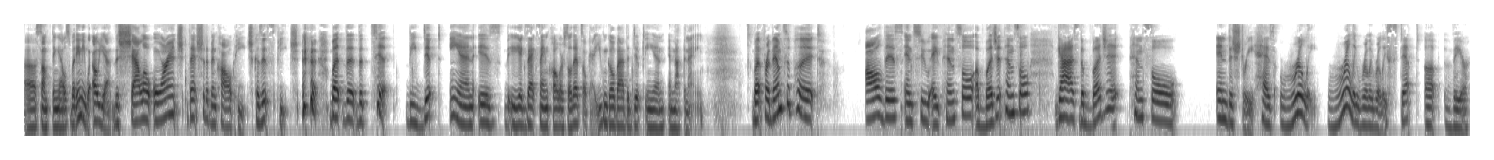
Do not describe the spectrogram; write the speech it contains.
uh, something else. But anyway, oh yeah, the shallow orange, that should have been called peach because it's peach. but the, the tip, the dipped in is the exact same color. So that's okay. You can go by the dipped in and not the name. But for them to put all this into a pencil, a budget pencil, guys, the budget pencil industry has really really, really, really stepped up their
